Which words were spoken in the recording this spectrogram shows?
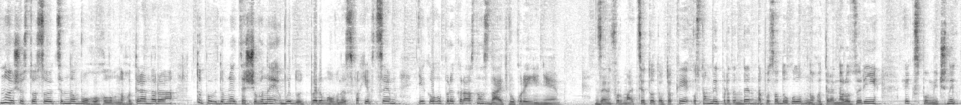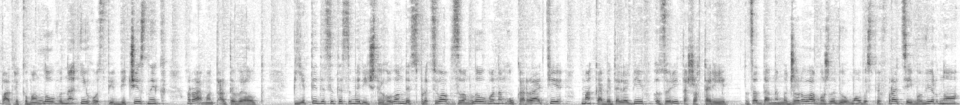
Ну і що стосується нового головного тренера, то повідомляється, що вони ведуть перемовини з фахівцем, якого прекрасно знають в Україні. За інформацією Тота Токи, основний претендент на посаду головного тренера зорі, екс-помічник Патріка Ван і його співвітчизник Раймонд Атевелт. 57-річний голландець працював з Ван Лоувеном у Караті, Макабі Тель-Авів, Зорі та Шахтарі. За даними джерела, можливі умови співпраці ймовірно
